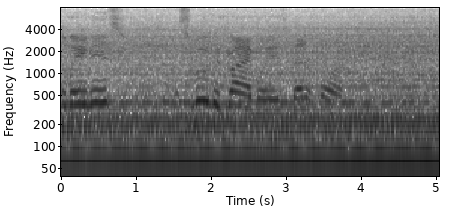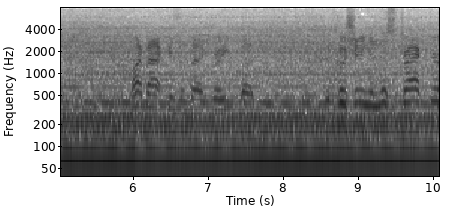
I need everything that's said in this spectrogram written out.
the way it is, a smoother driveway is better for him. My back isn't that great, but the cushioning in this tractor,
